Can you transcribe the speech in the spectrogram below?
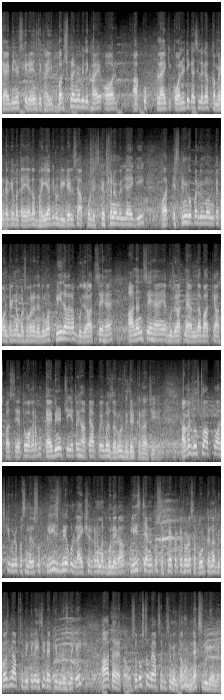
कैबिनेट्स की रेंज दिखाई बर्च प्लाई में भी दिखाई और आपको प्लाई की क्वालिटी कैसी लगे आप कमेंट करके बताइएगा। भैया की जो डिटेल्स है आपको डिस्क्रिप्शन में मिल जाएगी और स्क्रीन के ऊपर भी मैं उनके कॉन्टैक्ट नंबर्स वगैरह दे दूँगा। प्लीज़ अगर आप गुजरात से हैं आनंद से हैं या गुजरात में अहमदाबाद के आसपास से है तो अगर आपको कैबिनेट चाहिए तो यहाँ पर आपको एक बार ज़रूर विज़िट करना चाहिए। अगर दोस्तों आपको आज की वीडियो पसंद है दोस्तों प्लीज़ वीडियो को लाइक शेयर करना मत भूलेगा प्लीज़ चैनल को सब्सक्राइब करके थोड़ा सपोर्ट करना बिकॉज़ मैं आप सभी के लिए इसी टाइप की वीडियोज़ लेके आता रहता हूँ। सो दोस्तों मैं आप सभी से मिलता हूँ नेक्स्ट वीडियो में।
